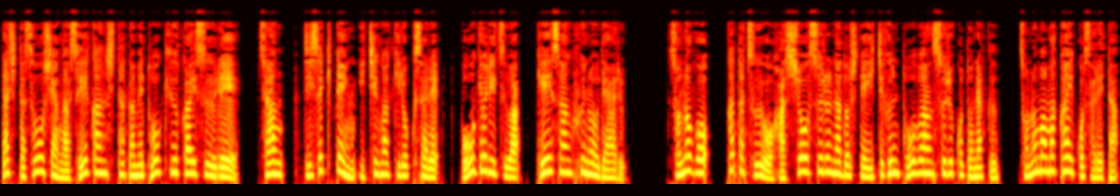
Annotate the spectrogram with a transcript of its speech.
出した走者が生還したため投球回数0、3、自責点1が記録され、防御率は計算不能である。その後、肩痛を発症するなどして一軍登板することなく、そのまま解雇された。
